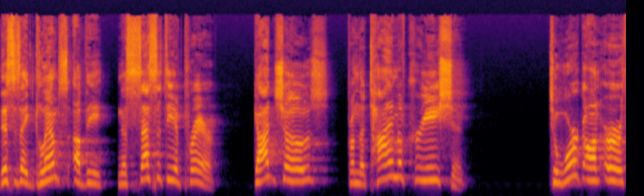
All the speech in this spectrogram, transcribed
This is a glimpse of the necessity of prayer. God chose from the time of creation to work on earth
